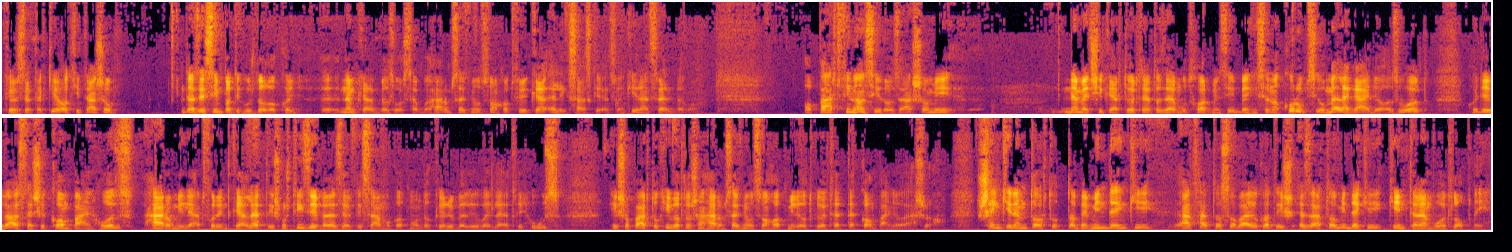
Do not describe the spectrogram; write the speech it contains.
körzetek kialakítása. de az egy szimpatikus dolog, hogy nem kell be az országban 386 fő kell, elég 199, rendben van. A párt finanszírozás, ami nem egy sikertörténet az elmúlt 30 évben, hiszen a korrupció melegágya az volt, hogy egy választási kampányhoz 3 milliárd forint kellett, és most 10 évvel ezelőtti számokat mondok körülbelül, vagy lehet, hogy 20, és a pártok hivatalosan 386 milliót költhettek kampányolásra. Senki nem tartotta be, mindenki áthágta a szabályokat, és ezáltal mindenki kénytelen volt lopni.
